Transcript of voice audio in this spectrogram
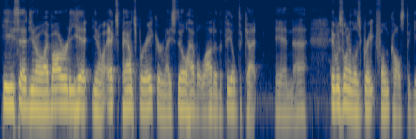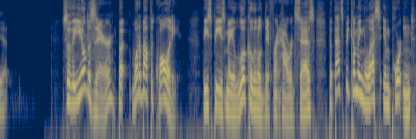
he said, you know, I've already hit, you know, X pounds per acre and I still have a lot of the field to cut. And uh, it was one of those great phone calls to get. So the yield is there, but what about the quality? These peas may look a little different, Howard says, but that's becoming less important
